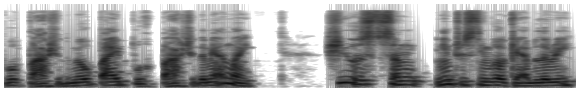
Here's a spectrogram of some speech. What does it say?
por parte do meu pai, por parte da minha mãe. She used some interesting vocabulary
